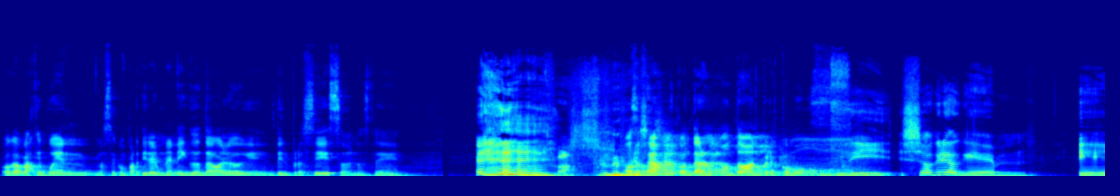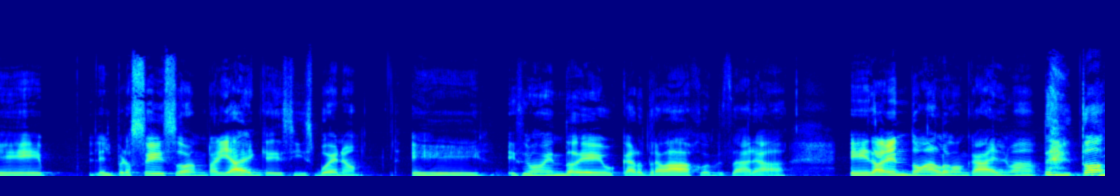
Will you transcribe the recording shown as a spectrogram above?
O capaz que pueden, no sé, compartir alguna anécdota o algo que- del proceso, no sé. O sea, ya me lo contaron un montón, pero es como un... Sí, yo creo que eh, el proceso en realidad en que decís, bueno, eh, ese momento de buscar trabajo, empezar a eh, también tomarlo con calma. Todo-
